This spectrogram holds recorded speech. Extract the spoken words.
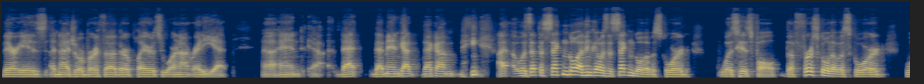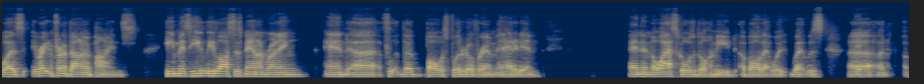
there is a Nigel Robertha. There are players who are not ready yet. Uh, and uh, that that man got that got I, was that the second goal. I think that was the second goal that was scored was his fault. The first goal that was scored was right in front of Donovan Pines. He missed. He he lost his man on running, and uh, fl- the ball was floated over him and headed in. And then the last goal was Bill Hamid, a ball that was what was uh, uh,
